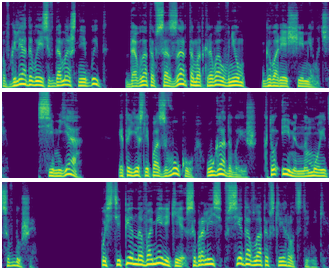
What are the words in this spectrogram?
Вглядываясь в домашний быт, Довлатов с азартом открывал в нем говорящие мелочи. Семья — это если по звуку угадываешь, кто именно моется в душе. Постепенно в Америке собрались все довлатовские родственники.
